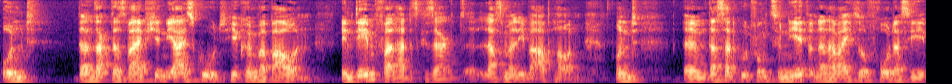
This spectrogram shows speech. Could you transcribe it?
und dann sagt das Weibchen, ja, ist gut, hier können wir bauen. In dem Fall hat es gesagt, lass mal lieber abhauen. Und ähm, das hat gut funktioniert und dann war ich so froh, dass sie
